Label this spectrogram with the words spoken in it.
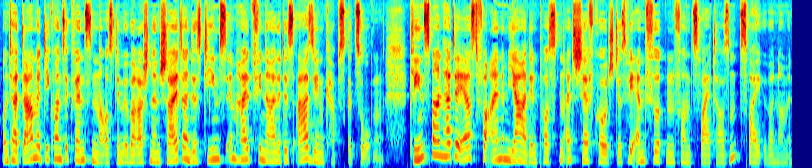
und hat damit die Konsequenzen aus dem überraschenden Scheitern des Teams im Halbfinale des Asien-Cups gezogen. Klinsmann hatte erst vor einem Jahr den Posten als Chefcoach des WM-Vierten von 2002 übernommen.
